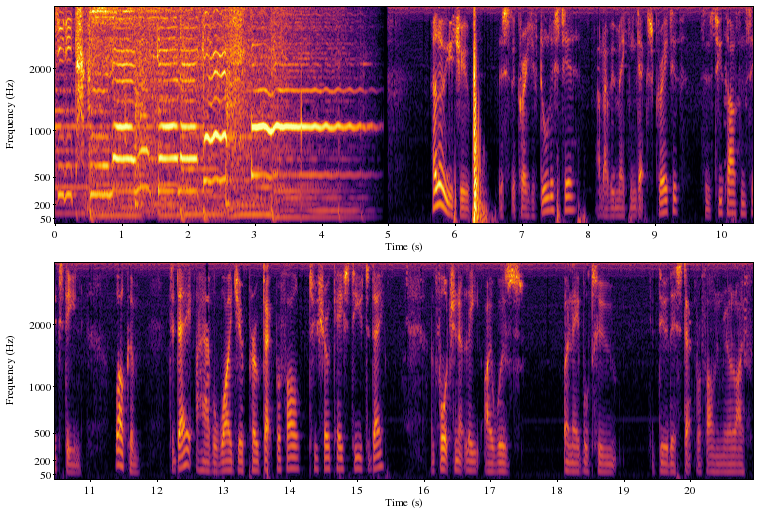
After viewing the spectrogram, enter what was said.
Hello YouTube, this is the Creative Duelist here, and I've been making decks creative since 2016. Welcome! Today I have a YGO Pro deck profile to showcase to you today. Unfortunately, I was unable to do this deck profile in real life.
